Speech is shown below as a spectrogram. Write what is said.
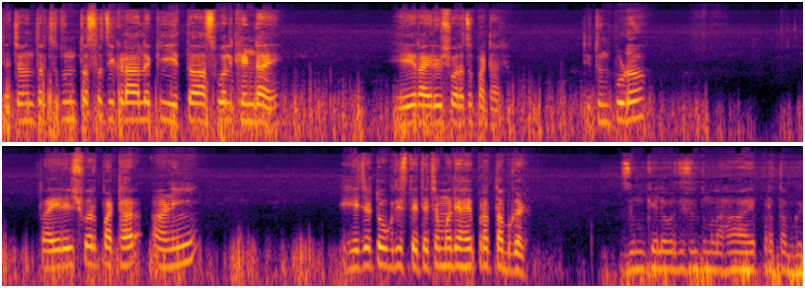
त्याच्यानंतर तिथून तसंच इकडं आलं की इथं अस्वलखिंड आहे. हे रायरेश्वराचं पठार. तिथून पुढं रायरेश्वर पठार आणि हे जे टोक दिसते त्याच्यामध्ये आहे प्रतापगड. झूम केल्यावर दिसेल तुम्हाला हा आहे प्रतापगड.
